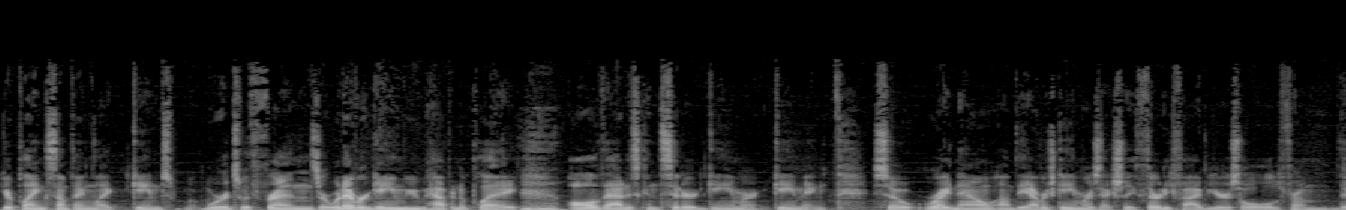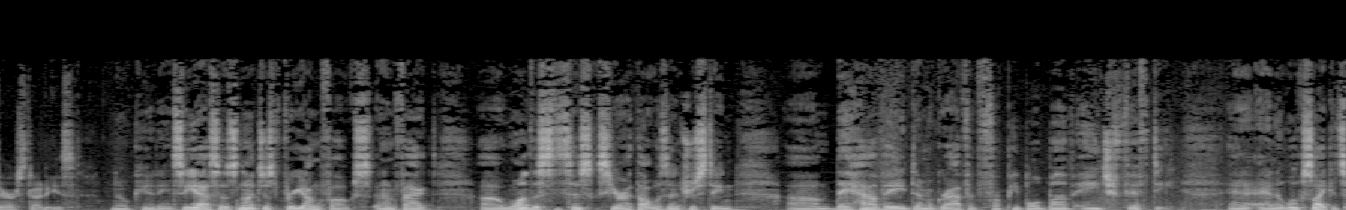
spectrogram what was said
you're playing something like games, Words with Friends, or whatever game you happen to play. Mm-hmm. All of that is considered gamer gaming. So right now, um, the average gamer is actually 35 years old from their studies. No kidding. So yeah, so it's not just for young folks. And in fact, uh, one of the statistics here I thought was interesting. Um, they have a demographic for people above age 50. And, and, it looks like it's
